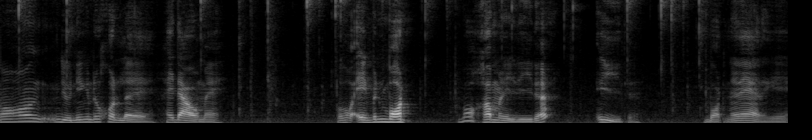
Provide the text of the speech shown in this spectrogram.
มองอยู่นี่กันทุกคนเลย ให้เดาไหมบอกเองเป็นบอทบอกเข้ามาดีๆนะอีเดบอทแน่ๆอย่างงี้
